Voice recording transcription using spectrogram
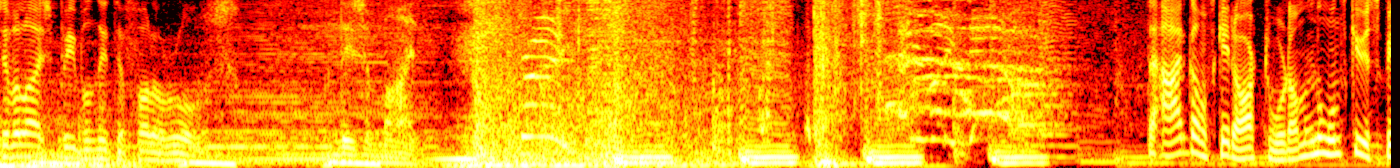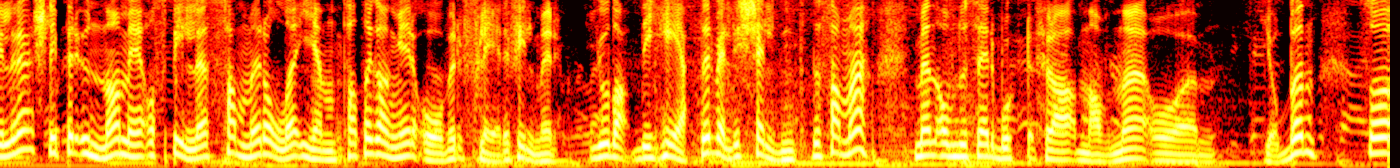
Civilized people need to follow rules. And these are mine. Det er ganske rart hvordan noen skuespillere slipper unna med å spille samme rolle gjentatte ganger over flere filmer. Jo da, de heter veldig sjeldent det samme, men om du ser bort fra navnet og jobben, så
